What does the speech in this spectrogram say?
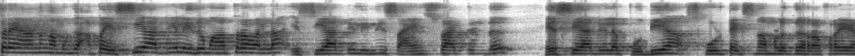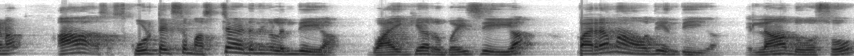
ഇത്രയാണ് നമുക്ക് അപ്പൊ എസ് സി ആർ ടിയിൽ ഇത് മാത്രമല്ല എസ് സി ആർ ടിയിൽ ഇനി സയൻസ് ഫാക്ട് ഉണ്ട്. എസ് സി ആർ ടിയിലെ പുതിയ സ്കൂൾ ടെക്സ്റ്റ് നമ്മൾക്ക് റെഫർ ചെയ്യണം. ആ സ്കൂൾ ടെക്സ്റ്റ് മസ്റ്റായിട്ട് നിങ്ങൾ എന്ത് ചെയ്യുക? വായിക്കുക റിവൈസ് ചെയ്യുക. പരമാവധി എന്ത് ചെയ്യുക? എല്ലാ ദിവസവും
